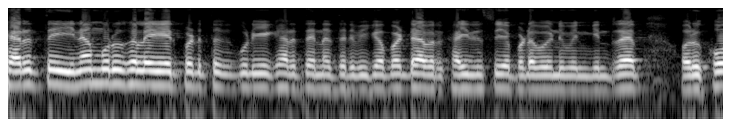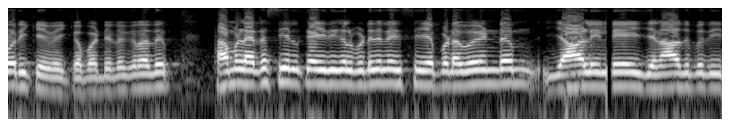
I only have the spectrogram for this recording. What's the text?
கருத்து இனமுறுகலை ஏற்படுத்தக்கூடிய கருத்து என தெரிவிக்கப்பட்டு அவர் கைது செய்யப்பட வேண்டும் என்கின்ற ஒரு கோரிக்கை வைக்கப்பட்டிருக்கிறது. தமிழ் அரசியல் கைதிகள் விடுதலை செய்யப்பட வேண்டும். யாழிலே ஜனாதிபதி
